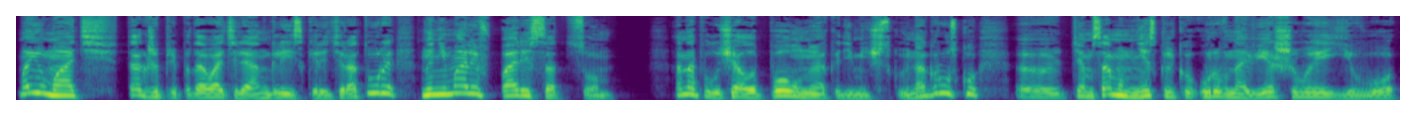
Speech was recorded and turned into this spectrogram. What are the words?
Мою мать, также преподавателя английской литературы, нанимали в паре с отцом. Она получала полную академическую нагрузку, э, тем самым несколько уравновешивая его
